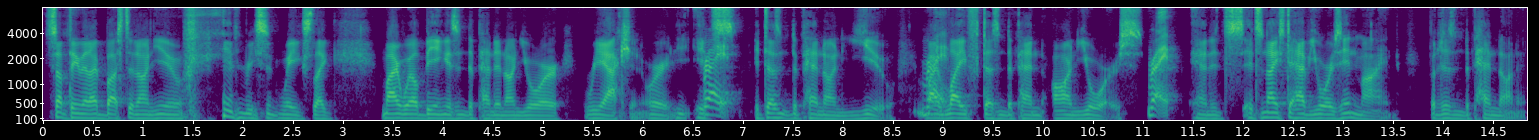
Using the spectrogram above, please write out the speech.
Something that I busted on you in recent weeks. Like my well-being isn't dependent on your reaction, or Right. it doesn't depend on you. My Right. life doesn't depend on yours, Right. and it's it's nice to have yours in mind, but it doesn't depend on it.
